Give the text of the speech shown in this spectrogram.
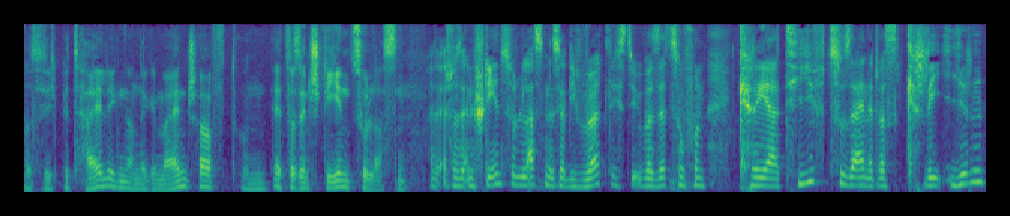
also sich beteiligen an der Gemeinschaft und etwas entstehen zu lassen. Also etwas entstehen zu lassen ist ja die wörtlichste Übersetzung von kreativ zu sein, etwas kreieren.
